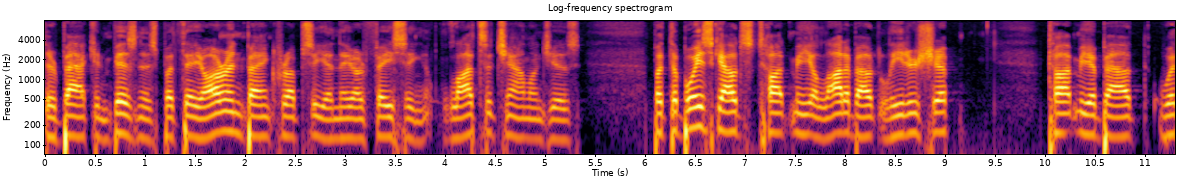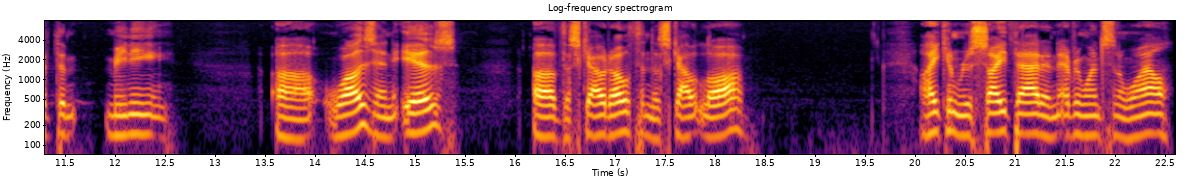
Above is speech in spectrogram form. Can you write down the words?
they're back in business, but they are in bankruptcy and they are facing lots of challenges. But the Boy Scouts taught me a lot about leadership, taught me about what the meaning uh, was and is of the Scout Oath and the Scout Law. I can recite that, and every once in a while,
